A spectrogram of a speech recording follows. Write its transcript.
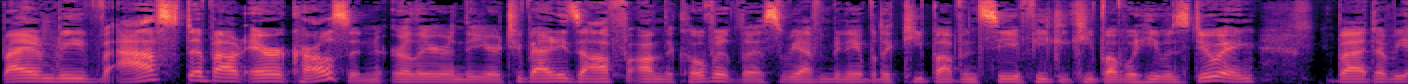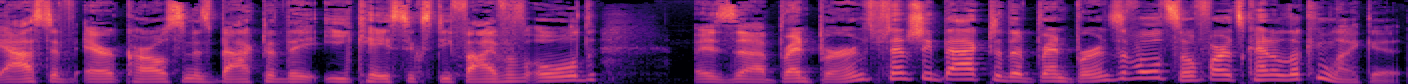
Brian, we've asked about Erik Karlsson earlier in the year. Too bad he's off on the COVID list. We haven't been able to keep up and see if he could keep up what he was doing. But uh, we asked if Erik Karlsson is back to the EK65 of old. Is uh, Brent Burns potentially back to the Brent Burns of old? So far, it's kind of looking like it.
